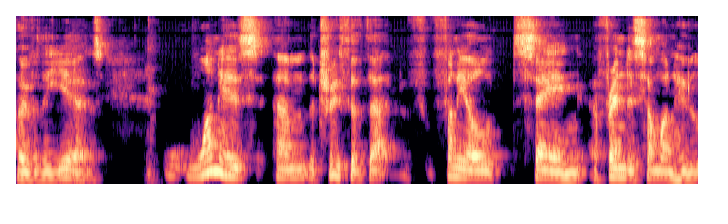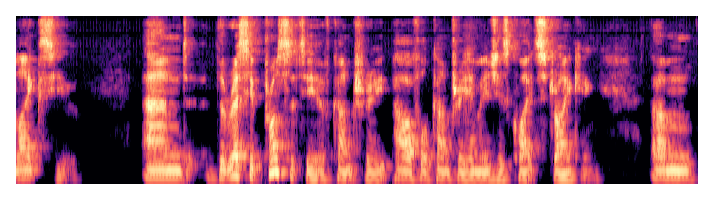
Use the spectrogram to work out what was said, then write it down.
over the years. One is um, the truth of that funny old saying, a friend is someone who likes you. And the reciprocity of country, powerful country image is quite striking. Um,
